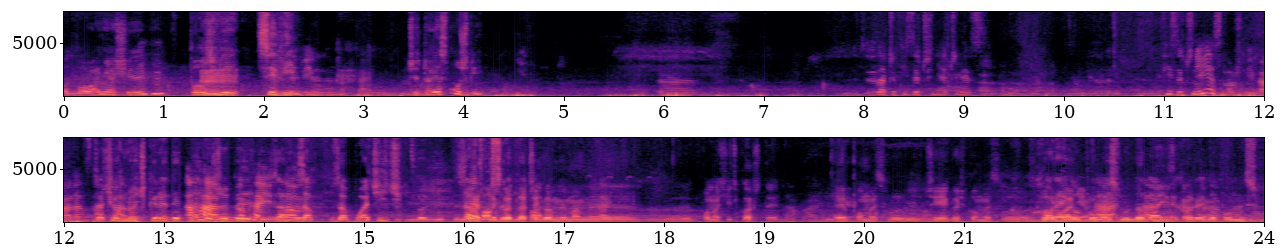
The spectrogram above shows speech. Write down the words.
odwołania się Mhm. w pozwie cywilnym? Cywilny, tak. Czy to jest możliwe? Znaczy fizycznie, czy jest... Fizycznie jest możliwe, ale znaczy... Zaciągnąć kredyt na Aha, to, żeby okej, za, no. za, zapłacić za jest tylko dlaczego my mamy Tak. e, ponosić koszty e, pomysłu, czyjegoś pomysłu chorego zbudowania pomysłu, Tak, dodajmy tak. chorego Tak. pomysłu.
